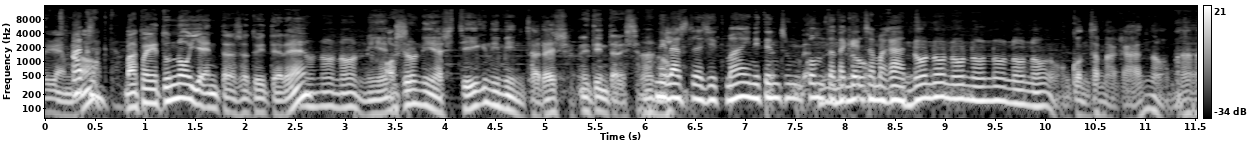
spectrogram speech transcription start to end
diguem, no? Exacte. Va, perquè tu no hi entres a Twitter, eh? No, no, no, ni entro, ni estic, ni m'interessa. Ni t'interessa. No, Ni l'has llegit mai, ni tens un compte d'aquests amagat. No, no, no, no, no, no, no. Un compte amagat, no, home.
